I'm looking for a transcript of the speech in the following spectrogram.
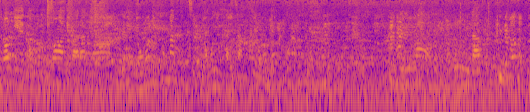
그러기에 너무 냉정하게 말하면 영혼은 콩만큼 지금 영혼은 갈지 않기 때 둘다. 근데 맞았다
